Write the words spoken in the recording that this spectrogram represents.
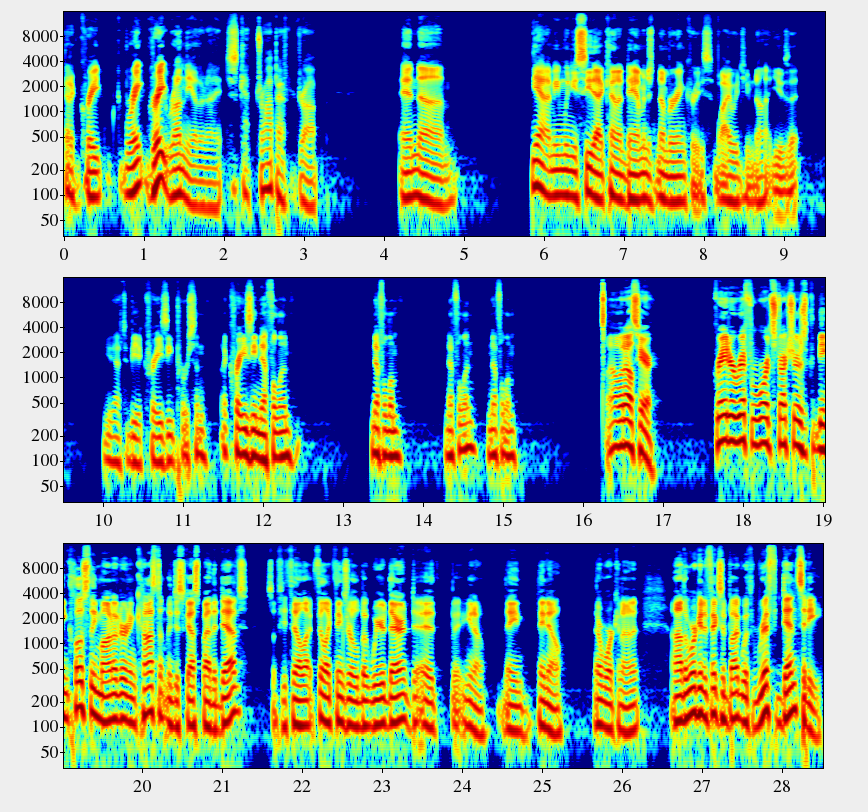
Got a great, great, great run the other night. Just got drop after drop. And um, yeah, I mean, when you see that kind of damage number increase, why would you not use it? You'd have to be a crazy person, a crazy Nephilim. Nephilim. Nephilim? Nephilim. Oh, what else here? Greater Rift reward structure is being closely monitored and constantly discussed by the devs. So if you feel like feel like things are a little bit weird there, uh, you know they they know they're working on it. Uh, they're working to fix a bug with rift density.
